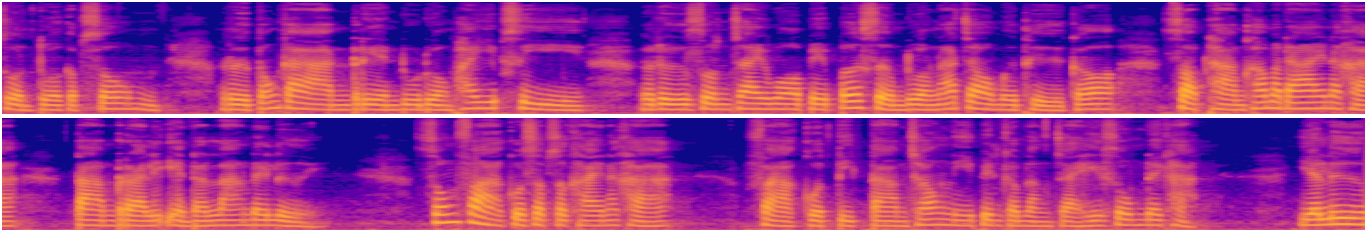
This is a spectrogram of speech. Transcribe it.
ส่วนตัวกับส้ม หรือต้องการเรียนดูดวงไพ่ยิปซีหรือสนใจวอลเปเปอร์เสริมดวงหน้าจอมือถือก็สอบถามเข้ามาได้นะคะ ตามรายละเอียดด้านล่างได้เลย ส้มฝากกด subscribe นะคะ ฝากกดติดตามช่องนี้เป็นกำลังใจให้ส้มด้วยค่ะ อย่าลืม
